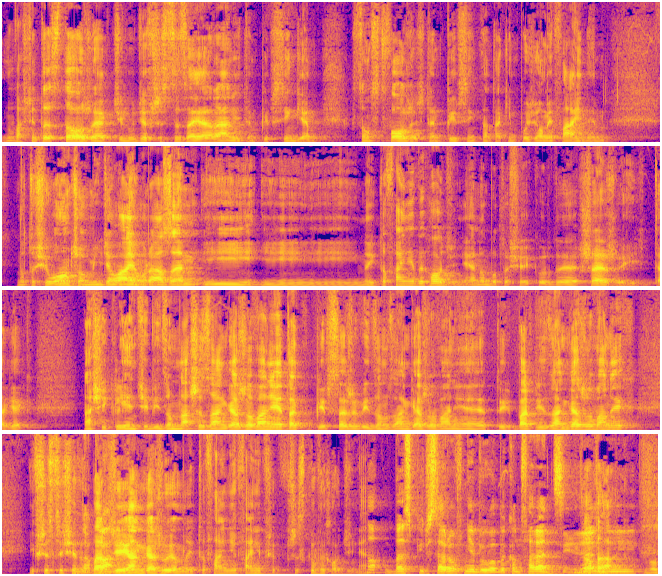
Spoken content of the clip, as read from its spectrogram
no właśnie to jest to, że jak ci ludzie wszyscy zajarani tym piercingiem, chcą stworzyć ten piercing na takim poziomie fajnym, no to się łączą i działają razem i, i no i to fajnie wychodzi, nie? No bo to się kurde szerzy i tak jak nasi klienci widzą nasze zaangażowanie, tak piercerzy widzą zaangażowanie tych bardziej zaangażowanych i wszyscy się Dokładnie. bardziej angażują, no i to fajnie, fajnie wszystko wychodzi, nie? No, bez piercerów nie byłoby konferencji, No tak, no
